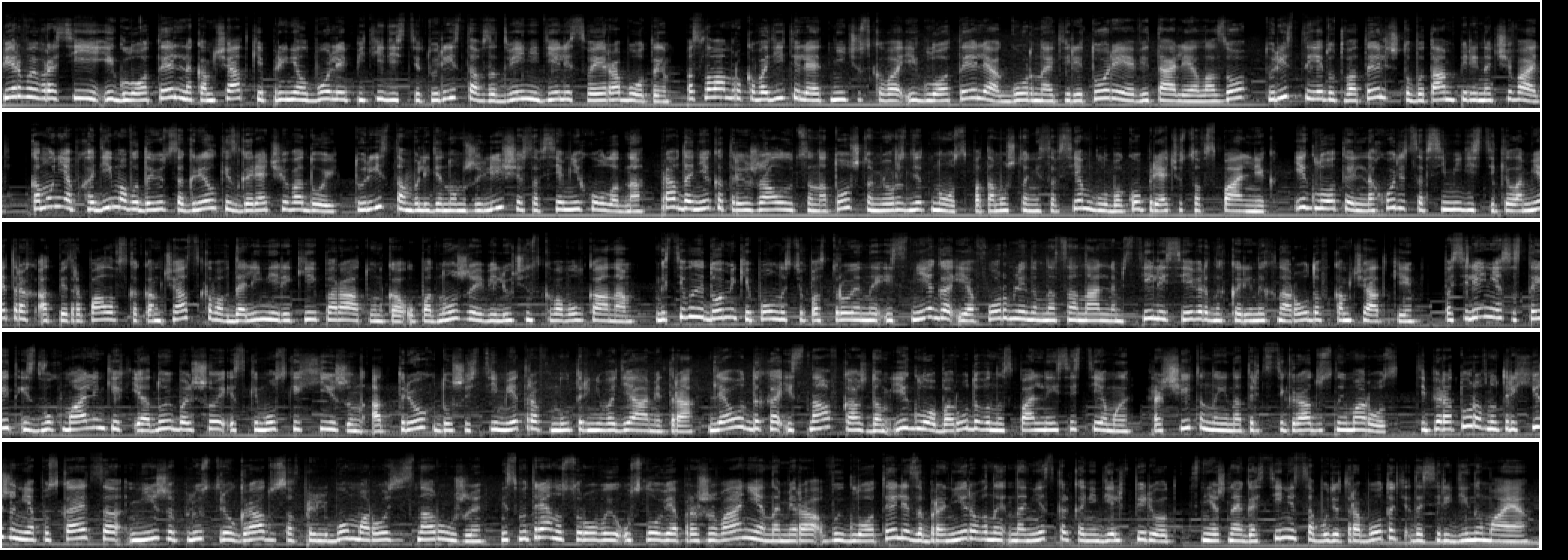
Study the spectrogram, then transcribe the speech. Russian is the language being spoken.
Первый в России иглу-отель на Камчатке принял более 50 туристов за две недели своей работы. По словам руководителя этнического иглу-отеля «Горная территория» Виталия Лазо, туристы едут в отель, чтобы там переночевать. Кому необходимо, выдаются грелки с горячей водой. Туристам в ледяном жилище совсем не холодно. Правда, некоторые жалуются на то, что мерзнет нос, потому что не совсем глубоко прячутся в спальник. Иглу-отель находится в 70 километрах от Петропавловска-Камчатского в долине реки Паратунка у подножия Вилючинского вулкана. Гостевые домики полностью построены из снега и оформлены в национальном стиле северных коренных народов Камчатки. Поселение состоит из двух маленьких и одной большой эскимосских хижин от 3 до 6 метров внутреннего диаметра. Для отдыха и сна в каждом иглу оборудованы спальные системы, рассчитанные на 30-градусный мороз. Температура внутри хижин не опускается ниже плюс 3 градусов при любом морозе снаружи. Несмотря на суровые условия проживания, номера в иглу отеле забронированы на несколько недель вперед. Снежная гостиница будет работать до середины мая.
